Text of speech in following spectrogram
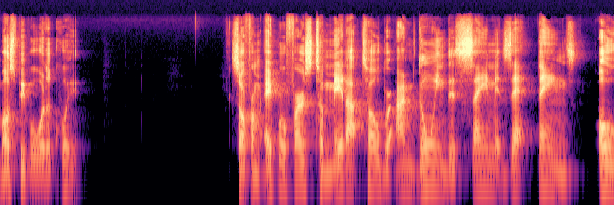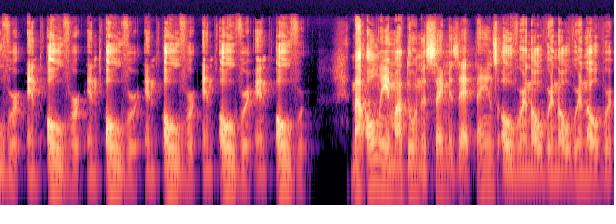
Most people would have quit. So from April 1st to mid October, I'm doing the same exact things over and over and over and over and over and over. Not only am I doing the same exact things over and over and over and over,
